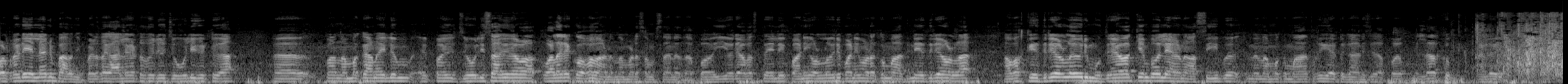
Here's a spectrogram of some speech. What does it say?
ഓൾറെഡി എല്ലാവരും പറഞ്ഞു ഇപ്പോഴത്തെ കാലഘട്ടത്തിൽ ഒരു ജോലി കിട്ടുക ഇപ്പൊ നമുക്കാണെങ്കിലും ഇപ്പൊ ജോലി സാധ്യത വളരെ കുറവാണ് നമ്മുടെ സംസ്ഥാനത്ത്. അപ്പോൾ ഈ ഒരു അവസ്ഥയിൽ പണിയുള്ളവർ പണി മുടക്കുമ്പോൾ അതിനെതിരെയുള്ള അവർക്കെതിരെയുള്ള ഒരു മുദ്രാവാക്യം പോലെയാണ് അസീബ് എന്ന് നമുക്ക് മാതൃകയായിട്ട് കാണിച്ചത്. അപ്പോൾ എല്ലാവർക്കും നല്ലൊരു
